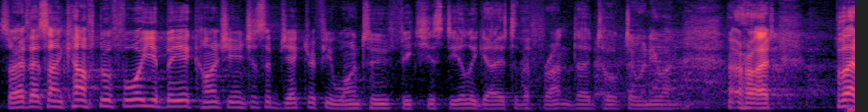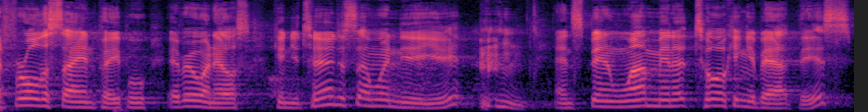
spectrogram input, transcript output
So if that's uncomfortable for you, be a conscientious objector if you want to. Fix your steel, he goes to the front, don't talk to anyone. All right. But for all the sane people, everyone else, can you turn to someone near you and spend one minute talking about this?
